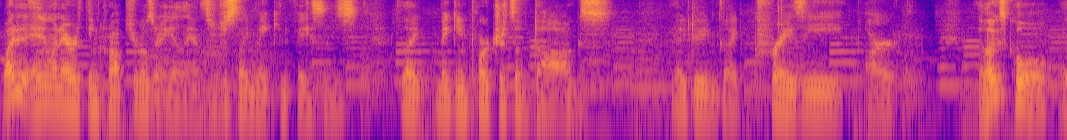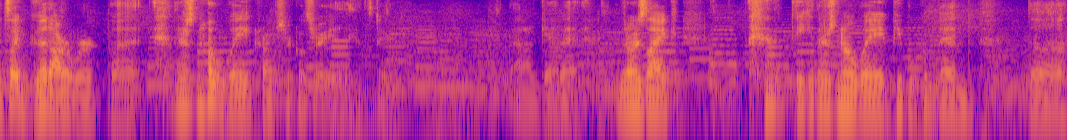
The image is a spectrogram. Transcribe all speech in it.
why did anyone ever think crop circles are aliens? They're just like making faces, like making portraits of dogs, like doing like crazy art. It looks cool. It's like good artwork, but there's no way crop circles are aliens, dude. I don't get it. They're always like, there's no way people could bend the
